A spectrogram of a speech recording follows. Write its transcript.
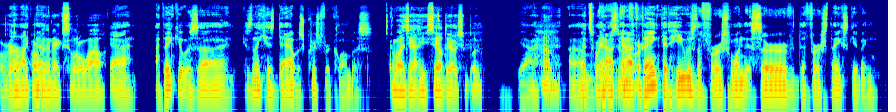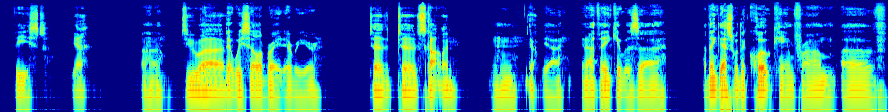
over I like over that. the next little while. Yeah. I think it was because I think his dad was Christopher Columbus. It was yeah. He sailed the ocean blue. Yeah. Um, Um, that's what and I, and I think that he was the first one that served the first Thanksgiving feast. Yeah. Uh huh. to uh, that we celebrate every year. to to Scotland. Mm-hmm. Yeah. Yeah. And I think it was, uh, I think that's where the quote came from of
